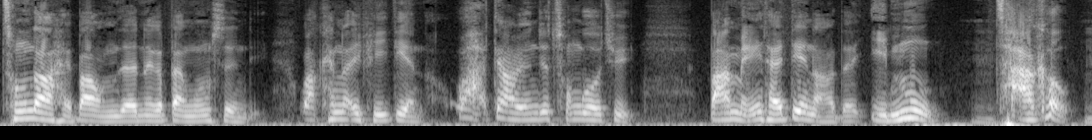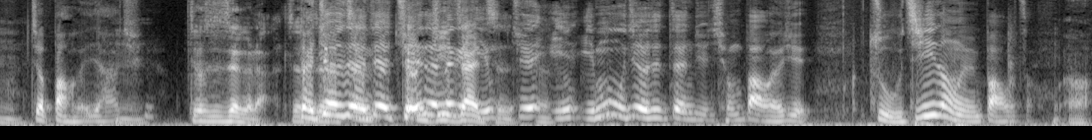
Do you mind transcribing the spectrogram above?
冲到海霸王的那个办公室里。哇！看到一批电脑，哇！调查员就冲过去，把每一台电脑的荧幕插扣，就抱回家去。嗯嗯、就是这个了。对，就是这个，就觉得那个得萤萤幕就是证据，全抱回去，主机都没抱走。哦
